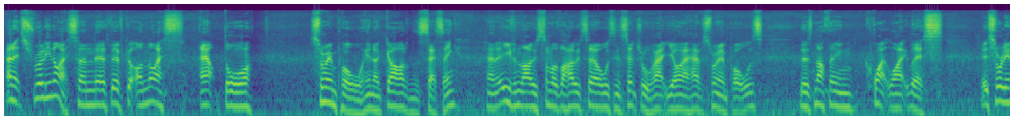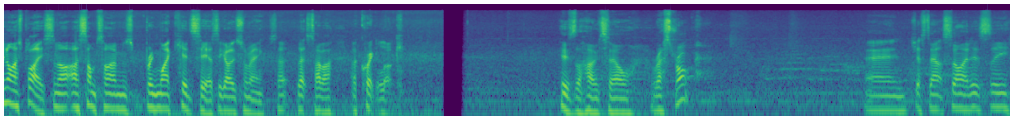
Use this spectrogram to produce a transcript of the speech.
And it's really nice and they've, they've got a nice outdoor swimming pool in a garden setting. And even though some of the hotels in central Hat Yai have swimming pools there's nothing quite like this. It's a really nice place and I, I sometimes bring my kids here to go swimming. So let's have a, a quick look here's the hotel restaurant. And just outside is the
